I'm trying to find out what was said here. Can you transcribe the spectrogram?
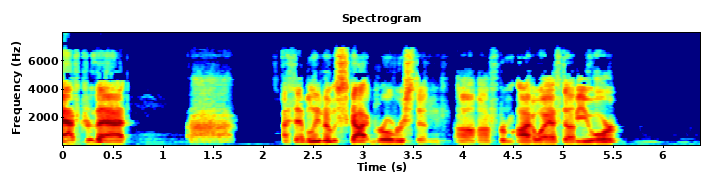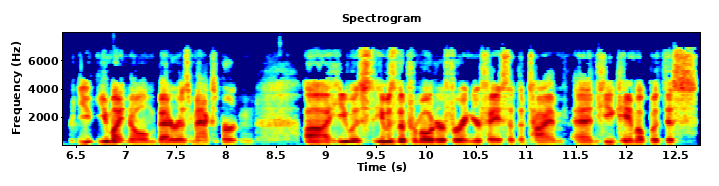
after that, uh, I, th- I, believe it was Scott Groverston uh, from IYFW, or you, you might know him better as Max Burton. Uh, he was he was the promoter for In Your Face at the time, and he came up with this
